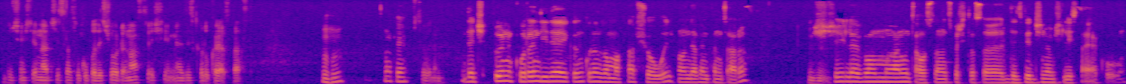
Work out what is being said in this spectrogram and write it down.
Pentru cine știe, Narcisa se ocupă de show-urile noastre și mi-a zis că lucrează la asta. Mhm. Ok. Să vedem. Deci, în curând, ideea e că în curând vom afla show-uri pe unde avem pe țară Mhm. și le vom anunța. O să, în sfârșit, o să dezvirginăm și lista aia cu...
